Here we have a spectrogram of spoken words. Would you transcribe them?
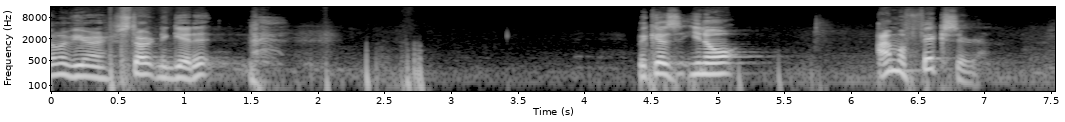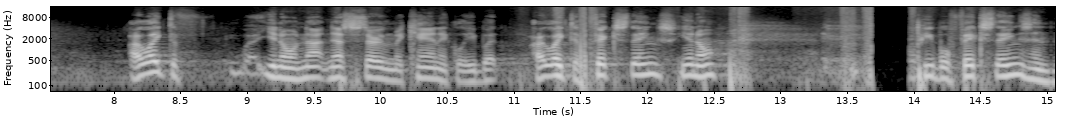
Some of you are starting to get it. because, you know, I'm a fixer. I like to, you know, not necessarily mechanically, but I like to fix things, you know. People fix things, and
